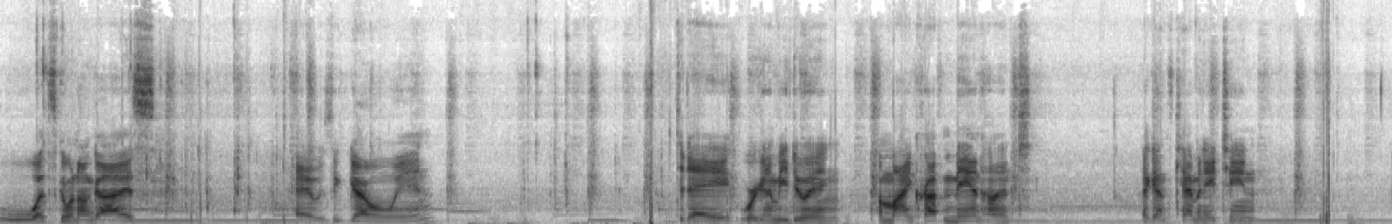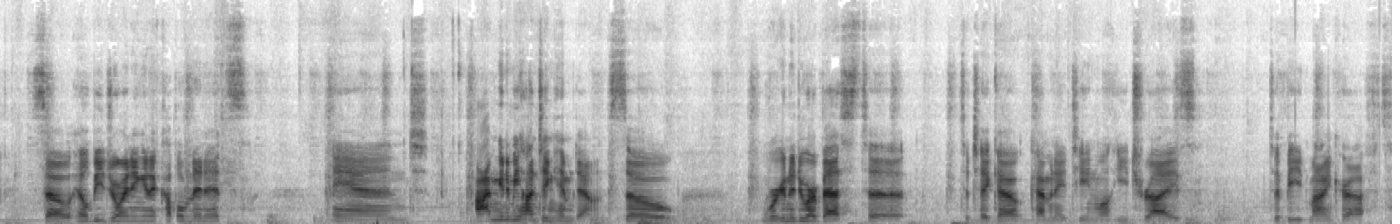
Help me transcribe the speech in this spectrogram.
What's going on, guys? How's it going? Today, we're gonna be doing a Minecraft manhunt against Camman 18. So, he'll be joining in a couple minutes, and I'm gonna be hunting him down. So, we're gonna do our best to to take out Camman 18 while he tries to beat Minecraft.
